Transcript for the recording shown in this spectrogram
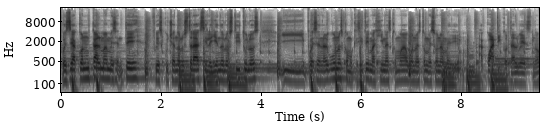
pues ya con calma me senté, fui escuchando los tracks y leyendo los títulos y pues en algunos como que sí te imaginas como, ah, bueno, esto me suena medio acuático tal vez, ¿no?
